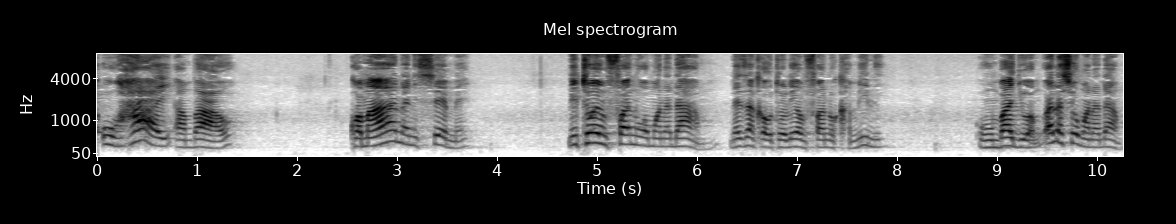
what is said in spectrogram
uhai ambao kwa maana niseme nitoe mfano wa mwanadamu. Naweza nikautolea mfano kamili. Uumbaji wa wala sio mwanadamu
